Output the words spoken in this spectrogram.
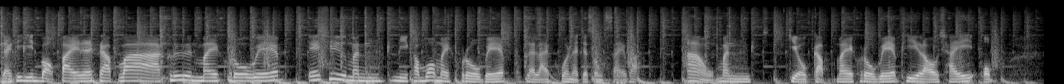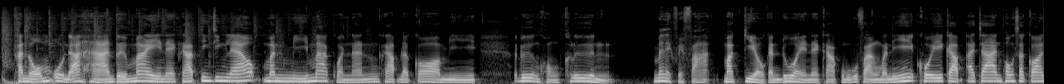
อย่างที่ยินบอกไปนะครับว่าคลื่นไมโครเวฟเอ๊ชื่อมันมีคำว่าไมโครเวฟหลายๆ คนอาจจะสงสัยว่าอ้าวมันเกี่ยวกับไมโครเวฟที่เราใช้อบขนมอุ่นอาหารหรือไม่นะครับ จริงๆแล้วมันมีมากกว่านั้นครับ แล้วก็มีเรื่องของคลื่นแม่เหล็กไฟฟ้ามาเกี่ยวกันด้วยนะครับคุณผู้ฟังวันนี้คุยกับอาจารย์พงศกร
